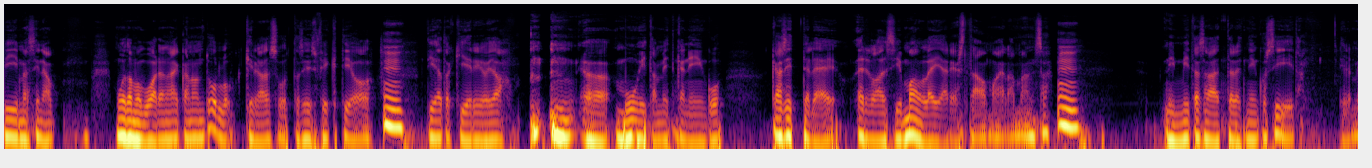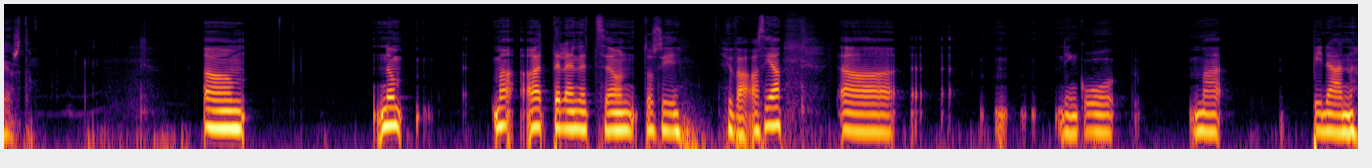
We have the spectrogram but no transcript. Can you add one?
viimeisinä muutaman vuoden aikana on tullut kirjallisuutta, siis fiktioa, mm. tietokirjoja, muita, mitkä niin kuin käsittelee erilaisia malleja järjestää oma elämänsä. Mm. Niin mitä sä ajattelet niin kuin siitä ilmiöstä? Um, no mä ajattelen, että se on tosi hyvä asia. Ää, niin kuin mä pidän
